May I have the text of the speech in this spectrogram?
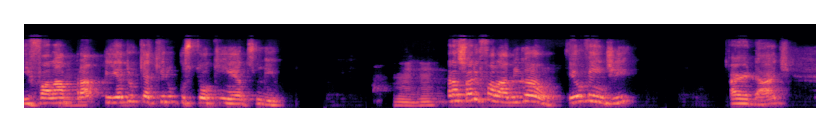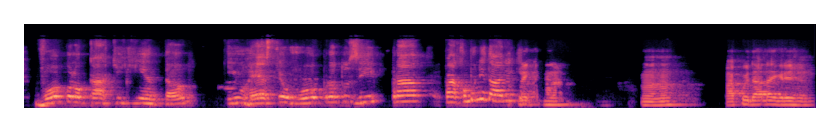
e falar Uhum. para Pedro que aquilo custou 500 mil. Uhum. Era só ele falar, amigão, eu vendi a herdade, vou colocar aqui quinhentão e o resto eu vou produzir para a comunidade aqui. Uhum. Para cuidar da igreja.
